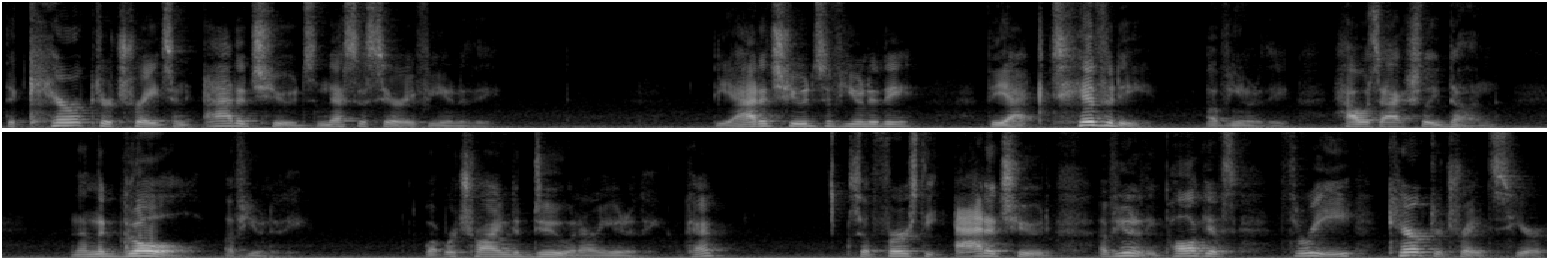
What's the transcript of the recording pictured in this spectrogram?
the character traits and attitudes necessary for unity, the attitudes of unity, the activity of unity, how it's actually done, and then the goal of unity, what we're trying to do in our unity. Okay? So, first, the attitude of unity. Paul gives three character traits here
